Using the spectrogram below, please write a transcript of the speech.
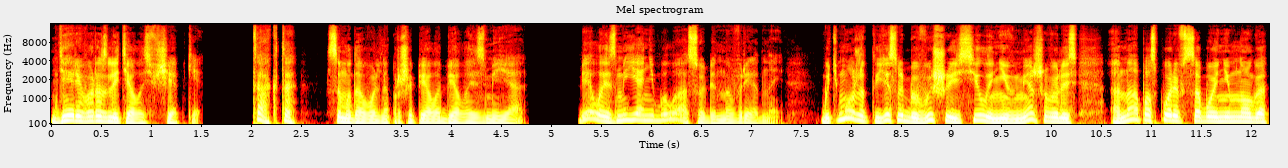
дерево разлетелось в щепки. «Так-то», — самодовольно прошипела белая змея. Белая змея не была особенно вредной. Быть может, если бы высшие силы не вмешивались, она, поспорив с собой немного,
